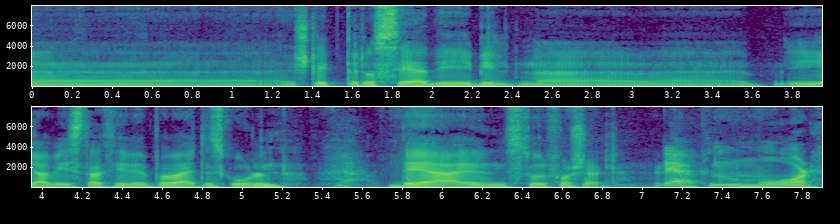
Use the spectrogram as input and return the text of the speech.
eh, slipper å se de bildene i avisstativet på vei til skolen. Ja. Det er en stor forskjell. For Det er jo ikke noe mål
